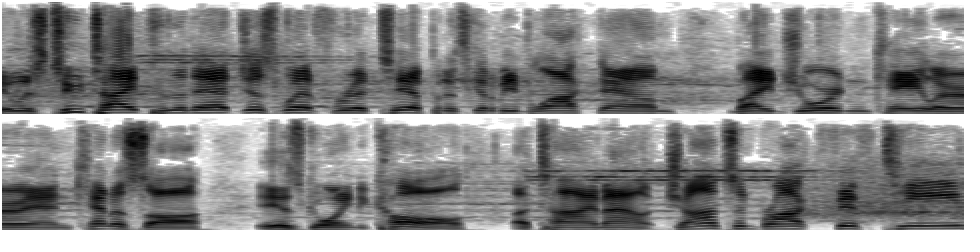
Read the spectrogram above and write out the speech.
It was too tight to the net. Just went for a tip, and it's going to be blocked down by Jordan Kaler. And Kenesaw is going to call a timeout. Johnson Brock 15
